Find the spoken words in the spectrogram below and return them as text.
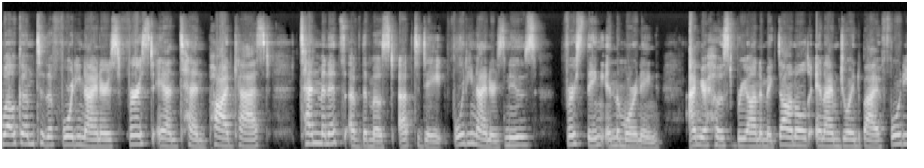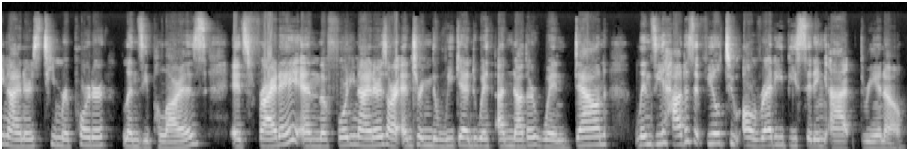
welcome to the 49ers First and 10 podcast. 10 minutes of the most up to date 49ers news, first thing in the morning. I'm your host, Brianna McDonald, and I'm joined by 49ers team reporter Lindsay Pallares. It's Friday, and the 49ers are entering the weekend with another win down. Lindsay, how does it feel to already be sitting at 3 and 0?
